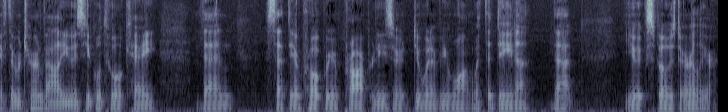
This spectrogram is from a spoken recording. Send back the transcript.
if the return value is equal to OK, then set the appropriate properties or do whatever you want with the data that you exposed earlier.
